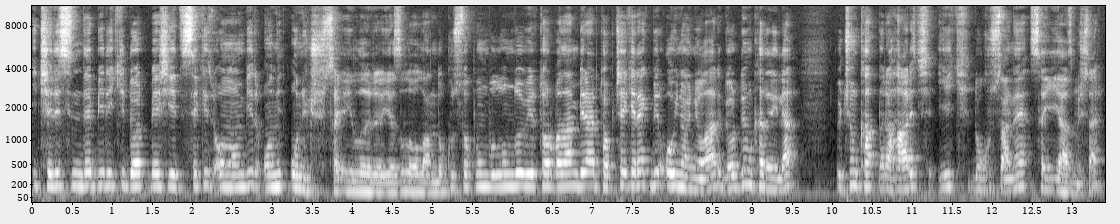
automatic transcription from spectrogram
içerisinde 1, 2, 4, 5, 7, 8, 10, 11, 10, 13 sayıları yazılı olan 9 topun bulunduğu bir torbadan birer top çekerek bir oyun oynuyorlar. Gördüğüm kadarıyla 3'ün katları hariç ilk 9 tane sayı yazmışlar.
